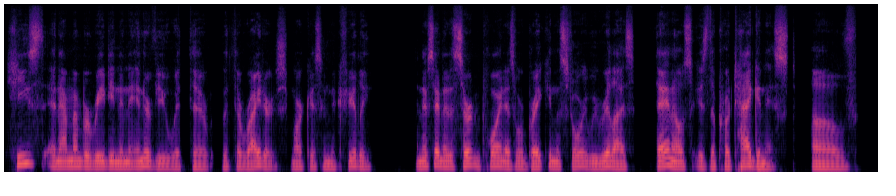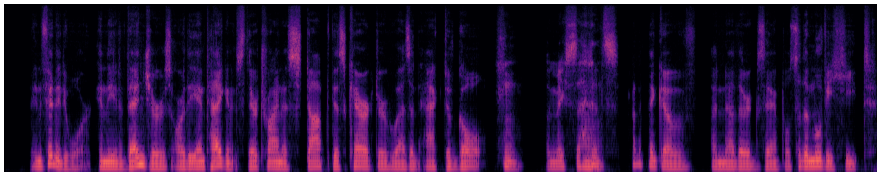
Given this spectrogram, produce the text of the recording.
He's and I remember reading an interview with the with the writers, Markus and McFeely, and they're saying at a certain point, as we're breaking the story, we realize Thanos is the protagonist of Infinity War, and the Avengers are the antagonists. They're trying to stop this character who has an active goal. Hmm, that makes sense. Uh, I'm trying to think of another example. So the movie Heat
